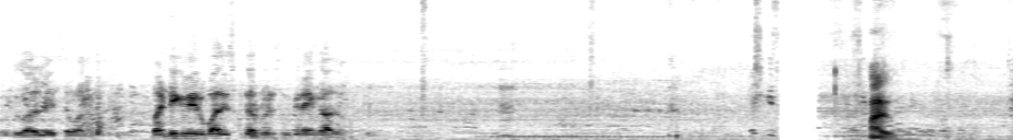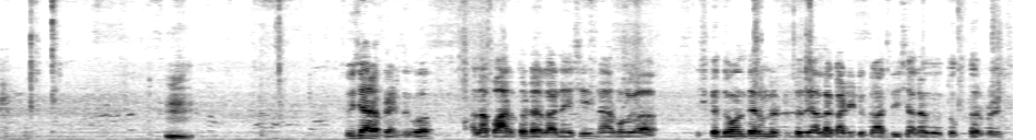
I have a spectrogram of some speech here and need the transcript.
పొద్దుగాలు వేసే వాళ్ళు. బండికి వెయ్యి రూపాయలు తీసుకుంటారు ఫ్రెండ్స్. ఊరికేం కాదు. చూశారా ఫ్రెండ్స్ అలా పారతోటి అలా అనేసి నార్మల్గా ఇసుక దోమల ఉన్నట్టుంటుంది అలా కట్టి ఇటు కాదు తీసి అలా తొక్కుతారు ఫ్రెండ్స్.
